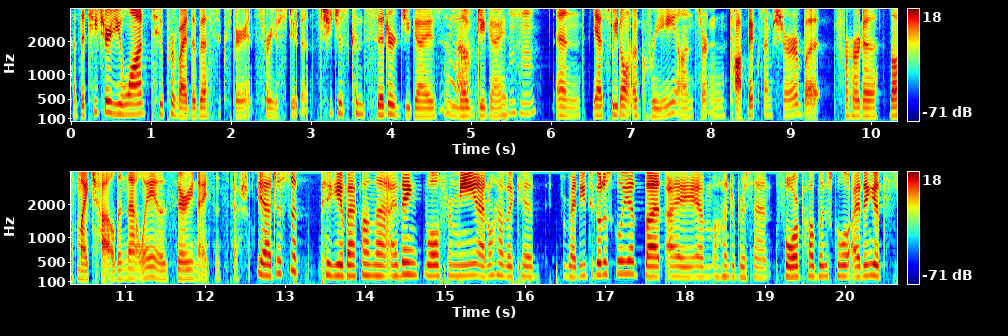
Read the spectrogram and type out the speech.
as a teacher, you want to provide the best experience for your students. She just considered you guys and loved you guys. hmm And yes, we don't agree on certain topics, I'm sure, but for her to love my child in that way, it was very nice and special. Yeah, just to piggyback on that, I think, well, for me, I don't have a kid ready to go to school yet, but I am 100% for public school. I think it's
